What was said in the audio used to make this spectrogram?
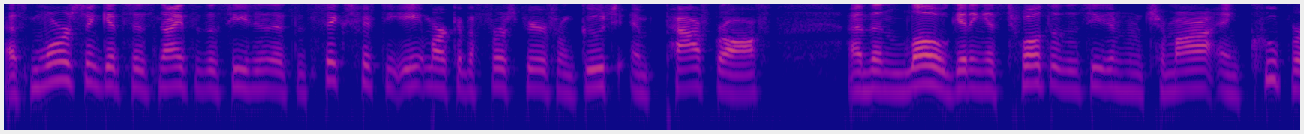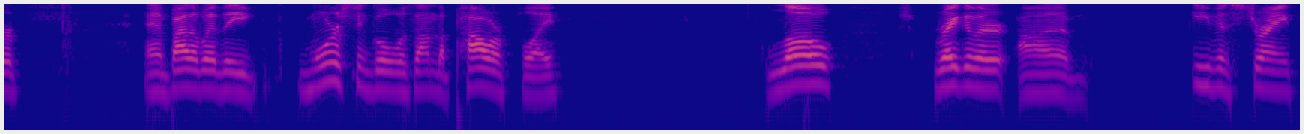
as Morrison gets his ninth of the season, it's the 6.58 mark of the first period from Gooch and Pavgrov, and then Lowe getting his 12th of the season from Chamara and Cooper. And by the way, the Morrison goal was on the power play. Low, regular, um, even strength.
